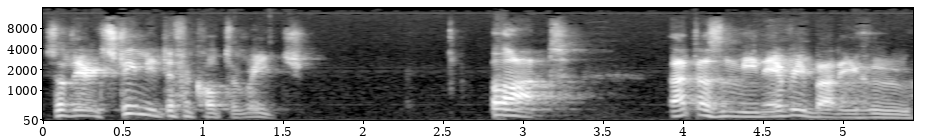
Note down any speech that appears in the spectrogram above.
So they're extremely difficult to reach. But that doesn't mean everybody who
